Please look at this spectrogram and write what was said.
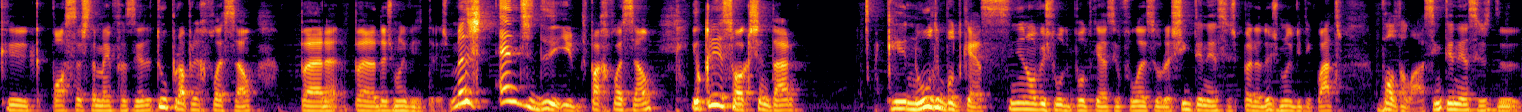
que, que possas também fazer a tua própria reflexão para, para 2023. Mas antes de irmos para a reflexão, eu queria só acrescentar que no último podcast, se ainda não ouviste o último podcast, eu falei sobre as 5 tendências para 2024. Volta lá, 5 tendências de,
